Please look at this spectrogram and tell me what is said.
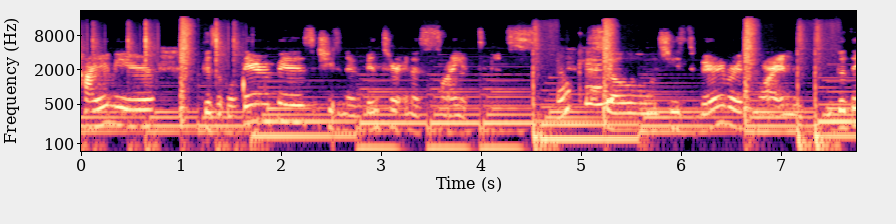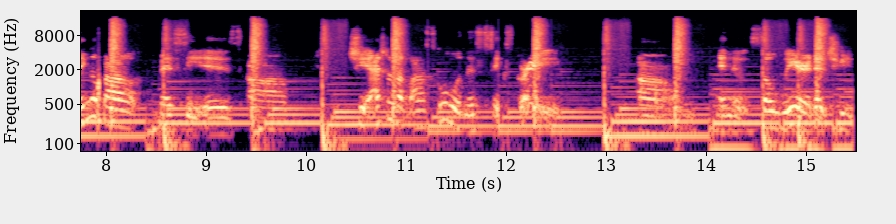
pioneer physical therapist. She's an inventor and a scientist. Okay. So she's very, very smart. And the thing about Bessie is um, she actually left out of school in the sixth grade. Um, and it was so weird that she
